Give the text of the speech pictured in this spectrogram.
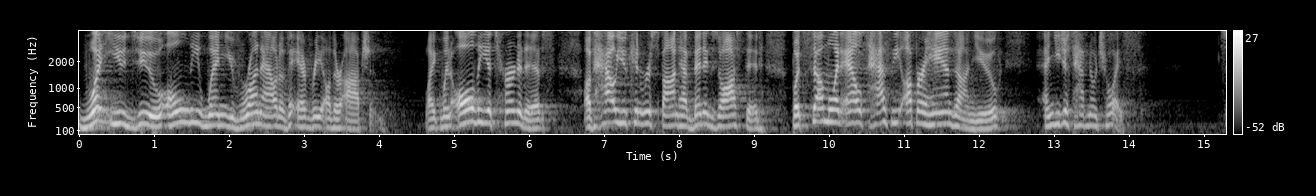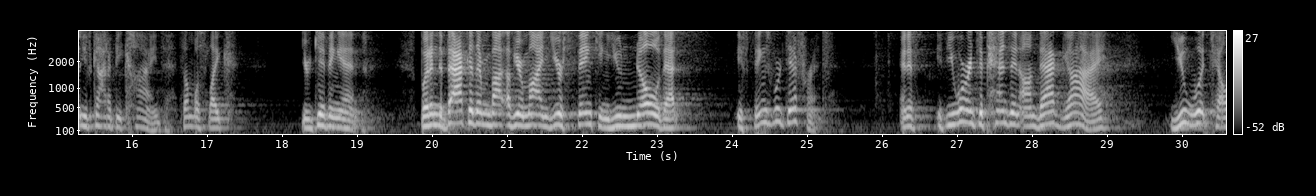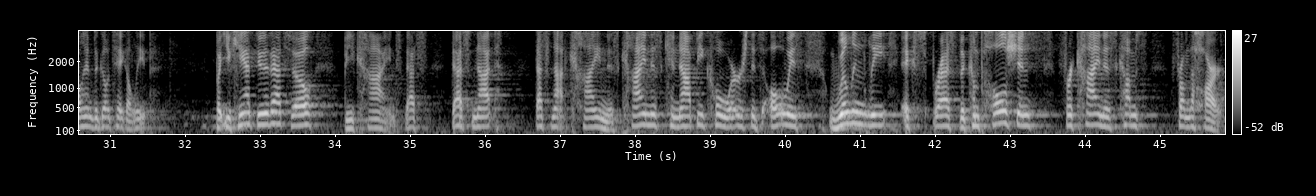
what you do only when you've run out of every other option. Like when all the alternatives of how you can respond have been exhausted, but someone else has the upper hand on you and you just have no choice. So you've got to be kind. It's almost like you're giving in. But in the back of, the, of your mind, you're thinking, you know that if things were different, and if, if you weren't dependent on that guy, you would tell him to go take a leap. But you can't do that, so be kind. That's, that's, not, that's not kindness. Kindness cannot be coerced, it's always willingly expressed. The compulsion for kindness comes from the heart.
